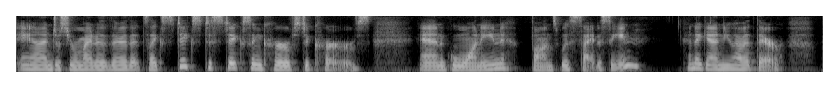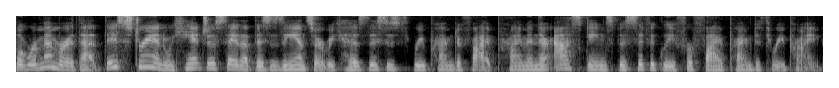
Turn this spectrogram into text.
And just a reminder there that's like sticks to sticks and curves to curves. And guanine bonds with cytosine. And again, you have it there. But remember that this strand, we can't just say that this is the answer because this is 3' prime to 5', prime, and they're asking specifically for 5' prime to 3'. prime.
